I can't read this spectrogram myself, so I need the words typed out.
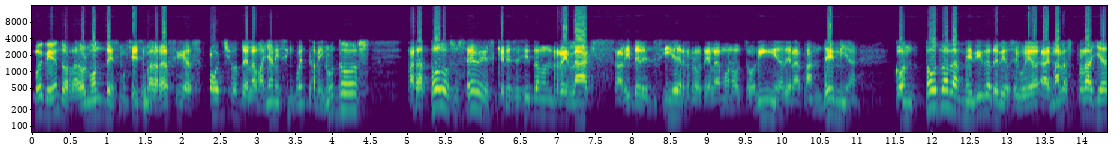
Muy bien, don Raúl Montes, muchísimas gracias. 8 de la mañana y 50 minutos. Para todos ustedes que necesitan un relax, salir del encierro, de la monotonía, de la pandemia, con todas las medidas de bioseguridad. Además, las playas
